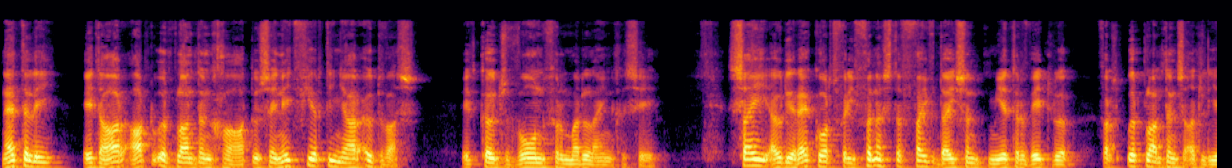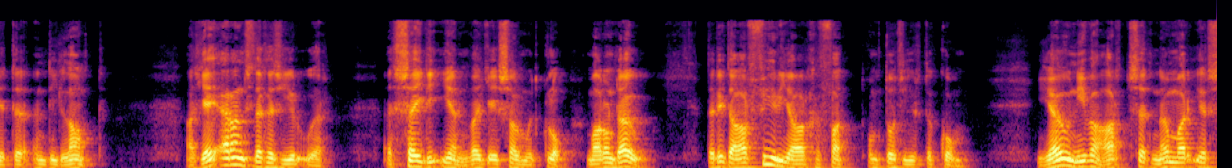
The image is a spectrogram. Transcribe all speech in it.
Natalie het haar hartoortplanting gehad toe sy net 14 jaar oud was, het coach Won vir Madeleine gesê. Sy hou die rekord vir die vinnigste 5000 meter wedloop vir oorplantingsatlete in die land. As jy ernstig is hieroor, is sy die een wat jy sal moet klop. Maar onthou, dit het haar 4 jaar gevat om tot hier te kom. Jou nuwe hart sit nou maar eers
